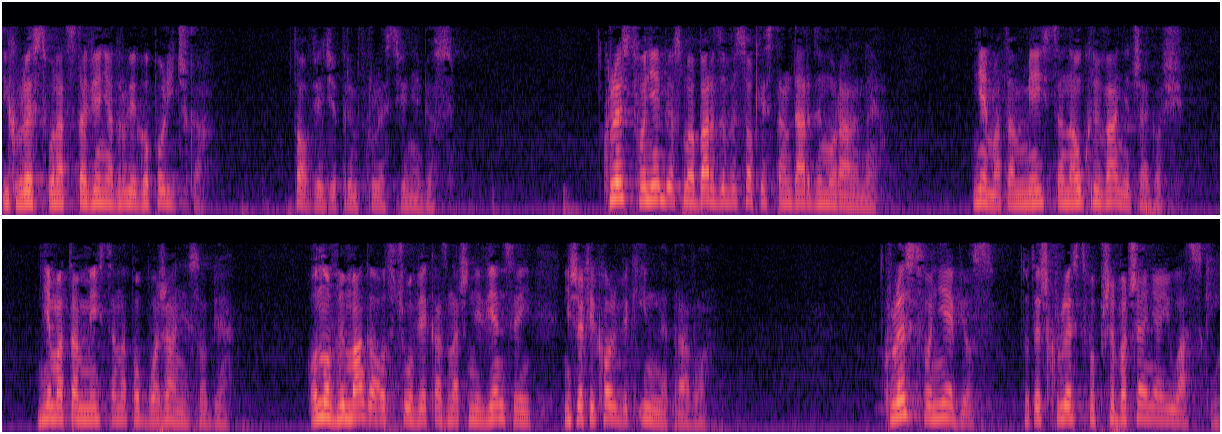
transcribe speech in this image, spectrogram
i królestwo nadstawienia drugiego policzka. To wiedzie prym w Królestwie Niebios. Królestwo Niebios ma bardzo wysokie standardy moralne. Nie ma tam miejsca na ukrywanie czegoś. Nie ma tam miejsca na pobłażanie sobie. Ono wymaga od człowieka znacznie więcej niż jakiekolwiek inne prawo. Królestwo niebios to też królestwo przebaczenia i łaski.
